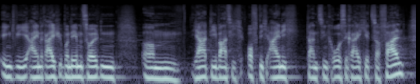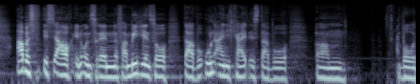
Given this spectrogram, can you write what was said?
irgendwie ein Reich übernehmen sollten, ähm, ja, die waren sich oft nicht einig, dann sind große Reiche zerfallen. Aber es ist ja auch in unseren Familien so, da wo Uneinigkeit ist, da wo, ähm, wo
